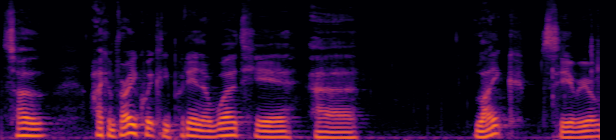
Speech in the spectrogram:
So I can very quickly put in a word here uh, like cereal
